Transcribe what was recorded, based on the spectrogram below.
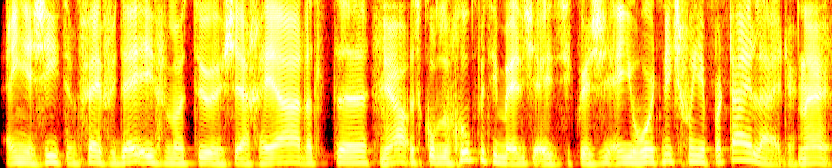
En je ziet een VVD-informateur zeggen: ja dat, uh, ja. dat komt wel goed met die medische-ethische kwesties. En je hoort niks van je partijleider. Nee.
